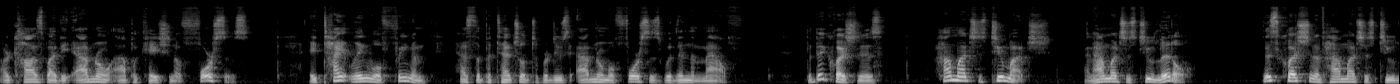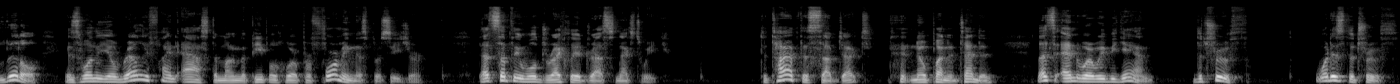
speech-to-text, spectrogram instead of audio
are caused by the abnormal application of forces. A tight lingual frenum has the potential to produce abnormal forces within the mouth. The big question is how much is too much, and how much is too little? This question of how much is too little is one that you'll rarely find asked among the people who are performing this procedure. That's something we'll directly address next week. To tie up this subject, no pun intended, let's end where we began the truth. What is the truth?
